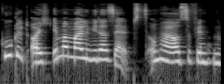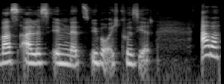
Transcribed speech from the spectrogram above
googelt euch immer mal wieder selbst, um herauszufinden, was alles im Netz über euch kursiert. Aber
